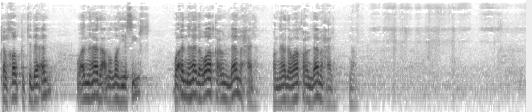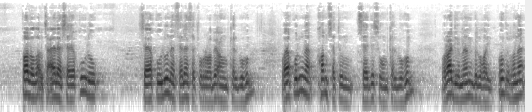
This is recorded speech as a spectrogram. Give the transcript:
كالخلق ابتداء وأن هذا على الله يسير وأن هذا واقع لا محالة وأن هذا واقع لا محالة نعم قال الله تعالى سيقول سيقولون ثلاثة رابعهم كلبهم ويقولون خمسة سادسهم كلبهم رجما بالغيب. انظر هنا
